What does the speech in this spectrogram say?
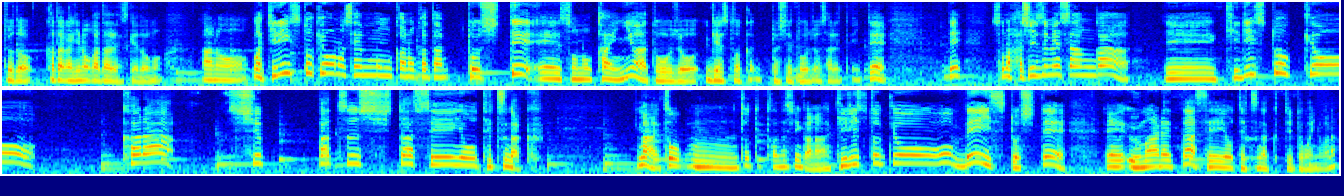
ちょっと肩書きの方ですけども、あの、まあ、キリスト教の専門家の方として、えー、その会には登場、ゲストとして登場されていて、で、その橋爪さんが、えー、キリスト教から出発した西洋哲学。まあ、そう、うん、ちょっと正しいかな。キリスト教をベースとして、えー、生まれた西洋哲学って言った方がいいのかな？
